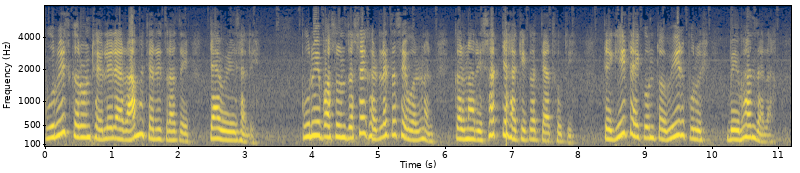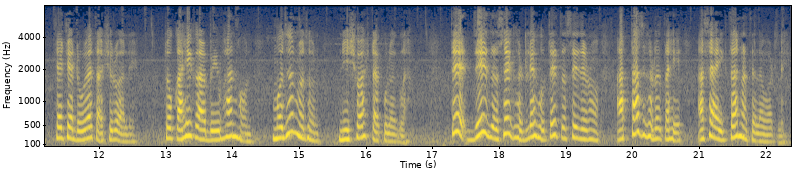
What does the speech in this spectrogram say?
पूर्वीच करून ठेवलेल्या रामचरित्राचे त्यावेळी झाले. पूर्वीपासून जसे घडले तसे वर्णन करणारी सत्य हकीकत त्यात होती. ते गीत ऐकून तो वीर पुरुष बेभान झाला. त्याच्या डोळ्यात अश्रू आले. तो काही काळ बेभान होऊन मधून मधून निश्वास टाकू लागला. ते जे जसे घडले होते तसे जणू आत्ताच घडत आहे असे ऐकताना त्याला वाटले.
